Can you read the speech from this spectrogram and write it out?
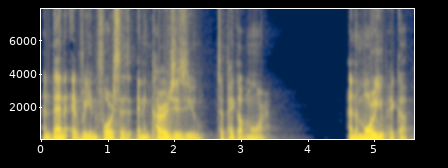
And then it reinforces and encourages you to pick up more. And the more you pick up,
